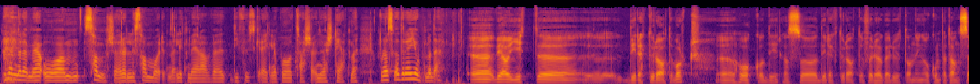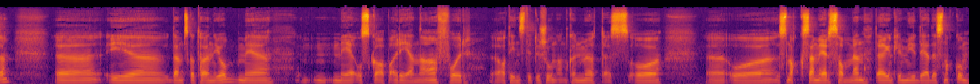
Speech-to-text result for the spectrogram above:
Du nevner det med å mm, samkjøre eller samordne litt mer av eh, de fuskereglene på tvers av universitetene. Hvordan skal dere jobbe med det? Uh, vi har gitt uh, direktoratet vårt HKDIR, altså Direktoratet for høyere utdanning og kompetanse. I, de skal ta en jobb med, med å skape arenaer for at institusjonene kan møtes og, og, snakke seg mer sammen. Det er egentlig mye det det er snakk om.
